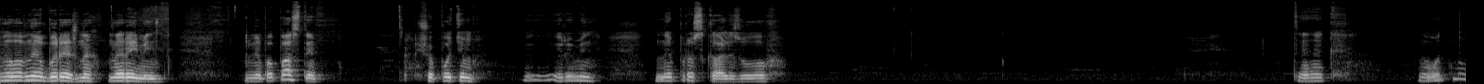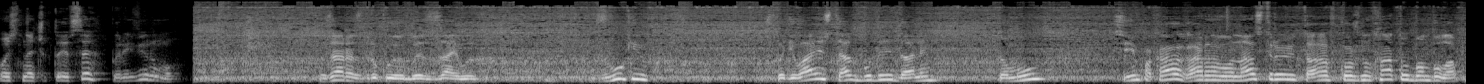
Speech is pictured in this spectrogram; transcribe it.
Головне обережно на ремінь не попасти, щоб потім ремінь не проскальзував. Так. Ну от, ось начебто і все. Перевіримо. Зараз друкую без зайвих звуків. Сподіваюсь, так буде і далі. Тому всім пока, гарного настрою та в кожну хату бамбулап.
